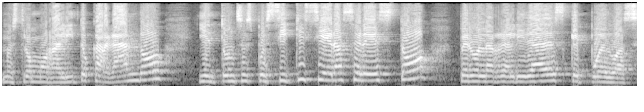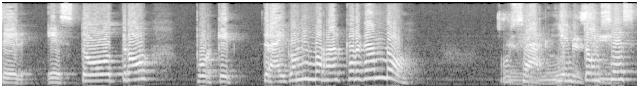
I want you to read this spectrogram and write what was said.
nuestro morralito cargando y entonces pues sí quisiera hacer esto, pero la realidad es que puedo hacer esto otro porque traigo mi morral cargando. O sea, y entonces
